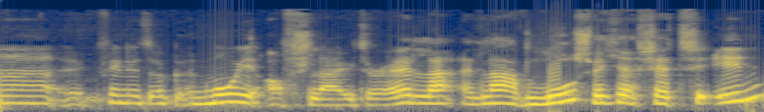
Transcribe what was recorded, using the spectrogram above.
een, eh, ik vind het ook een mooie afsluiter. Hè? La- laat los, weet je, zet ze in.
